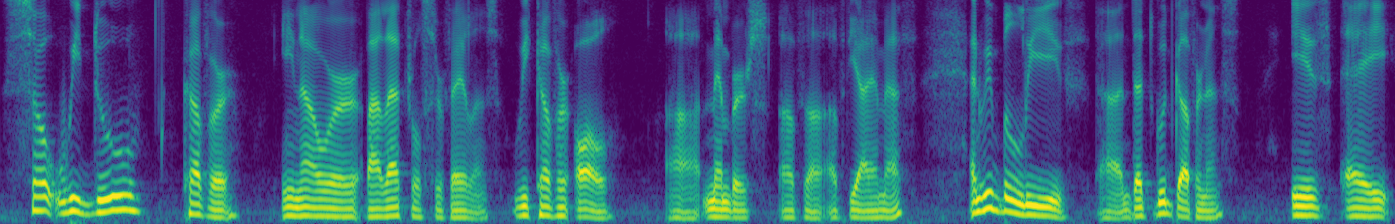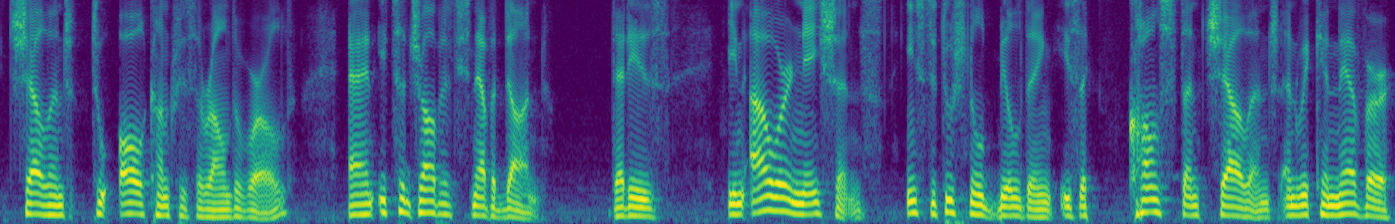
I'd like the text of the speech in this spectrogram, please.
So we do cover in our bilateral surveillance, we cover all uh, members of, uh, of the IMF. And we believe uh, that good governance is a challenge to all countries around the world. And it's a job that is never done. That is, in our nations, institutional building is a constant challenge, and we can never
